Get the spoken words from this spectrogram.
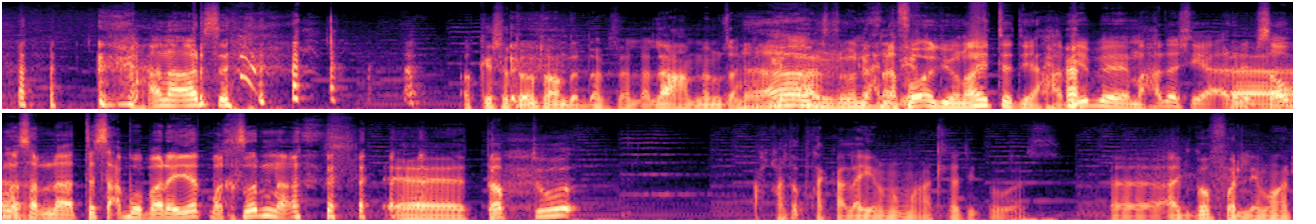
أنا ارسنال أوكي صرتوا أنتوا underdogs هلا. لا عم نمزح. لا نحن. فوق اليونايتد يا حبيبي. ما حدا شي يقرب آه. صوبنا صار لنا تسع مباريات ما خسرنا. آه، top 2 حتضحك علي انه مع أتلتيكو بس. I'd go for ليمار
